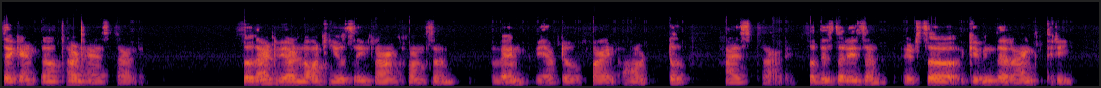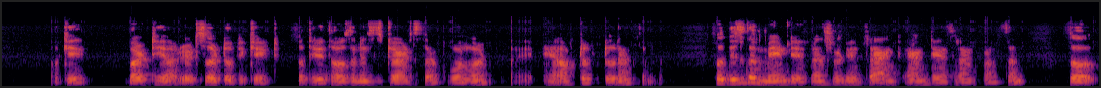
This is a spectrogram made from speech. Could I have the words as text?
second uh, third highest salary so that we are not using rank function when we have to find out the highest salary so this is the reason. It's uh, giving the rank 3 okay. But here it's a duplicate. So 3000 is twice the one one here after 2975 so this is the main difference between rank and dense rank function. So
